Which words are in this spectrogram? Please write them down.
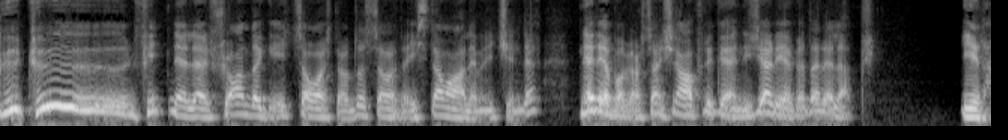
Bütün fitneler şu andaki iç savaşlarda, dış savaşlarda, İslam alemin içinde nereye bakarsan şimdi Afrika'ya, Nijerya'ya kadar el atmış. İran.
